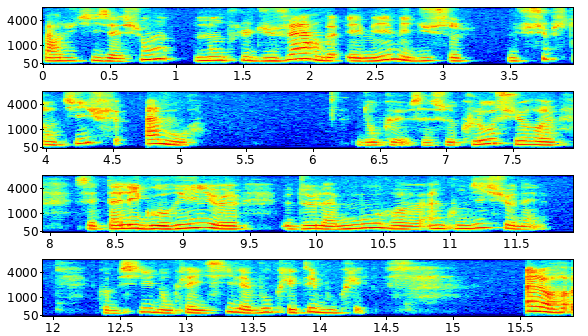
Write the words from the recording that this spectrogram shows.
par l'utilisation non plus du verbe aimer, mais du, substantif amour. Donc euh, ça se clôt sur euh, cette allégorie euh, de l'amour inconditionnel, comme si donc là ici la boucle était bouclée. Alors,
